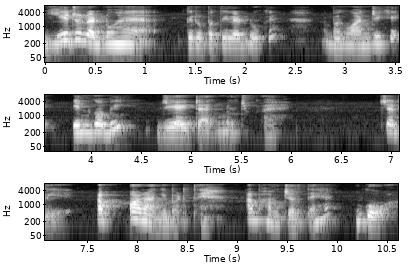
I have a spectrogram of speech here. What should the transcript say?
ये जो लड्डू हैं तिरुपति लड्डू के, भगवान जी के, इनको भी जीआई टैग मिल चुका है। चलिए, अब और आगे बढ़ते हैं। अब हम चलते हैं गोवा।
